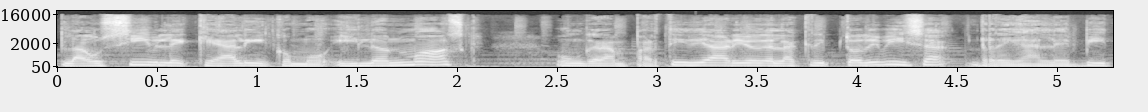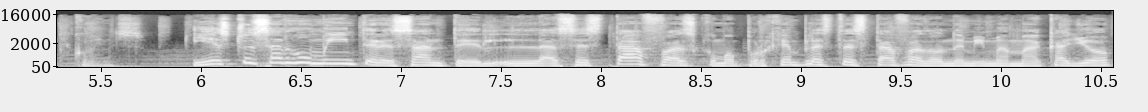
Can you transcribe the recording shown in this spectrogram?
plausible que alguien como Elon Musk un gran partidario de la criptodivisa, regale bitcoins. Y esto es algo muy interesante. Las estafas, como por ejemplo esta estafa donde mi mamá cayó,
